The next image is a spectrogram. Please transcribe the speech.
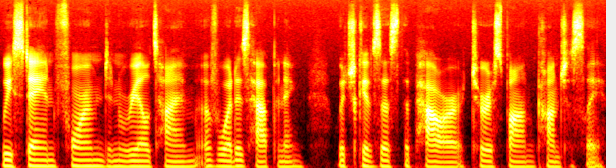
we stay informed in real time of what is happening, which gives us the power to respond consciously.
